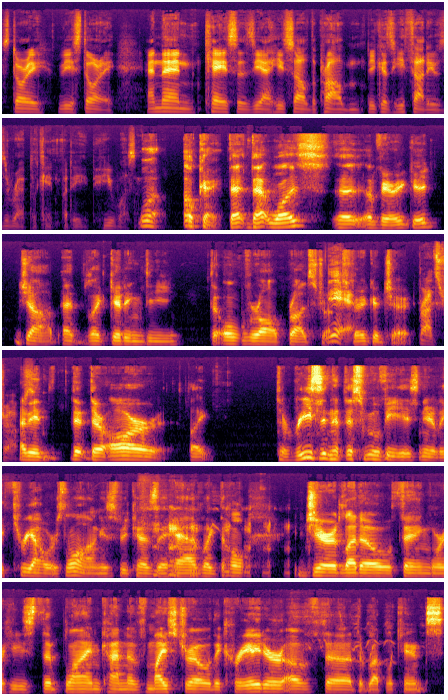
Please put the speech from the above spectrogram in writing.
story v story. And then Kay says, "Yeah, he solved the problem because he thought he was the replicant, but he he wasn't." Well, okay. That that was a, a very good job at like getting the the overall broad strokes. Yeah. Very good, Jared. Broad strokes. I mean, th- there are like the reason that this movie is nearly three hours long is because they have like the whole Jared Leto thing where he's the blind kind of maestro, the creator of the the replicants.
